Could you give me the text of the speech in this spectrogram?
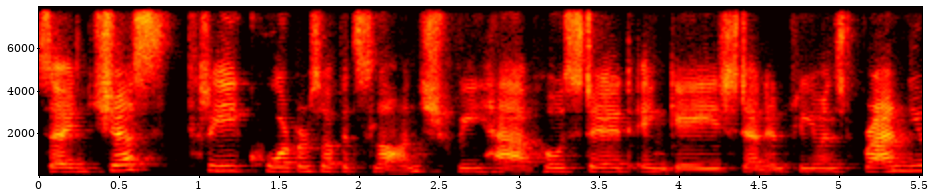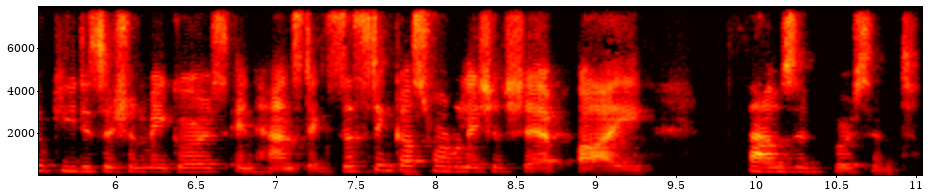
So in just three quarters of its launch, we have hosted, engaged, and influenced brand new key decision makers, enhanced existing customer relationship by thousand percent.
